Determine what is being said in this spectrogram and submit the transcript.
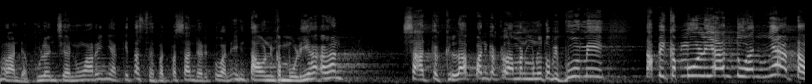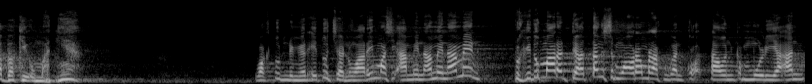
melanda, bulan Januarinya kita sudah dapat pesan dari Tuhan, ini tahun kemuliaan, saat kegelapan, kekelaman menutupi bumi, tapi kemuliaan Tuhan nyata bagi umatnya. Waktu dengar itu Januari masih amin, amin, amin. Begitu Maret datang semua orang melakukan kok tahun kemuliaan,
